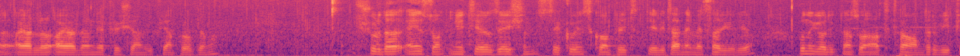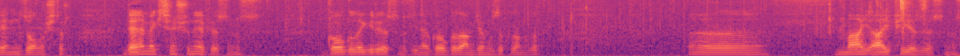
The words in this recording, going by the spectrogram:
e, ayarları, ayarlarını yapıyor şu an VPN programı. Şurada en son initialization sequence completed diye bir tane mesaj geliyor. Bunu gördükten sonra artık tamamdır VPN'iniz olmuştur. Denemek için şunu yapıyorsunuz. Google'a giriyorsunuz. Yine Google amcamızı kullanalım. Ee, My IP yazıyorsunuz.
